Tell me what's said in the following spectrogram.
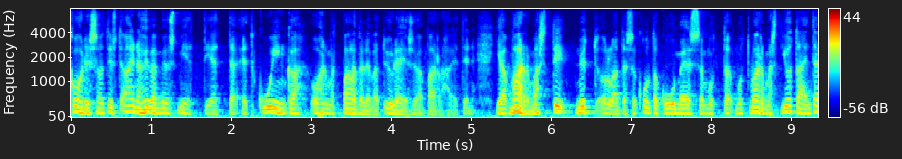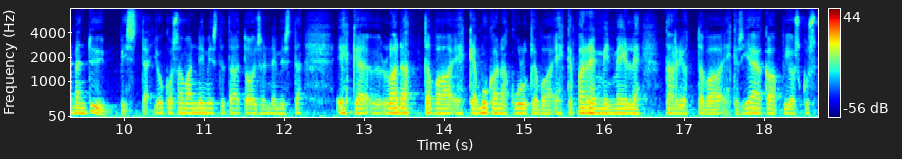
kohdissa on tietysti aina hyvä myös miettiä, että, että kuinka ohjelmat palvelevat yleisöä parhaiten. Ja varmasti, nyt ollaan tässä kultakuumeessa, mutta, mutta varmasti jotain tämän tyyppistä, joko saman nimistä tai toisen nimistä, ehkä ladattavaa, ehkä mukana kulkevaa, ehkä paremmin meille tarjottavaa, ehkä se jääkaappi joskus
